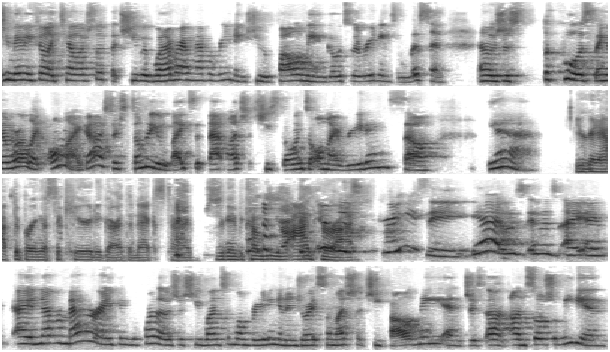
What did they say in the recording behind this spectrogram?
she made me feel like Taylor Swift that she would whenever I would have a reading, she would follow me and go to the readings and listen, and it was just the coolest thing in the world. Like, oh my gosh, there's somebody who likes it that much that she's going to all my readings. So, yeah, you're gonna have to bring a security guard the next time. She's gonna become your entourage. it was crazy. Yeah, it was. It was. I, I, I had never met her or anything before. That was just she went to one reading and enjoyed it so much that she followed me and just uh, on social media. And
